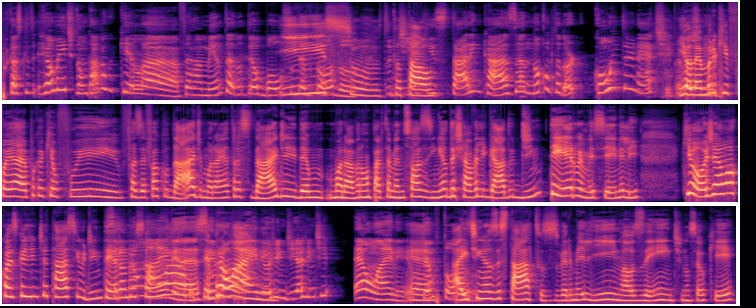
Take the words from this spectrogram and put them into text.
Por causa que realmente não tava com aquela ferramenta no teu bolso o tempo todo. Isso, Tu total. tinha que estar em casa, no computador, com internet. E eu lembro conseguir. que foi a época que eu fui fazer faculdade, morar em outra cidade, e eu morava num apartamento sozinha, eu deixava ligado o dia inteiro o MSN ali. Que hoje é uma coisa que a gente tá assim o dia inteiro Sempre no online, celular, né? Sempre, online. Hoje em dia a gente é online É. o tempo todo. Aí tinha os status, vermelhinho, ausente, não sei o quê.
